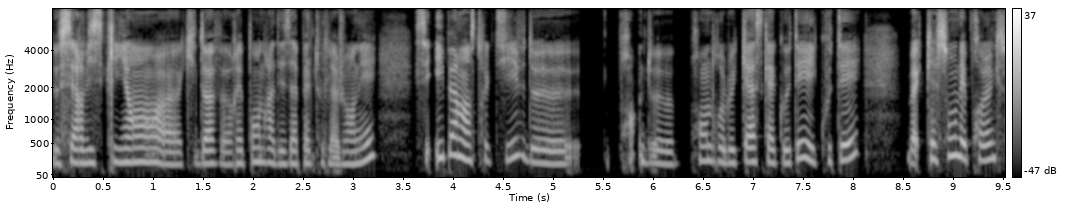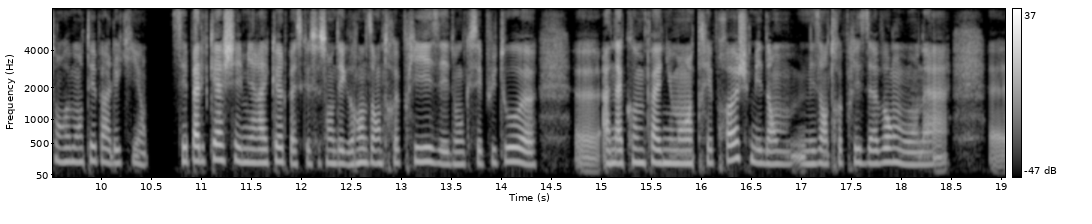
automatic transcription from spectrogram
de service client euh, qui doivent répondre à des appels toute la journée, c'est hyper instructif de, pre- de prendre le casque à côté et écouter bah, quels sont les problèmes qui sont remontés par les clients. C'est pas le cas chez Miracle parce que ce sont des grandes entreprises et donc c'est plutôt euh, euh, un accompagnement très proche. Mais dans mes entreprises d'avant où on a euh,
